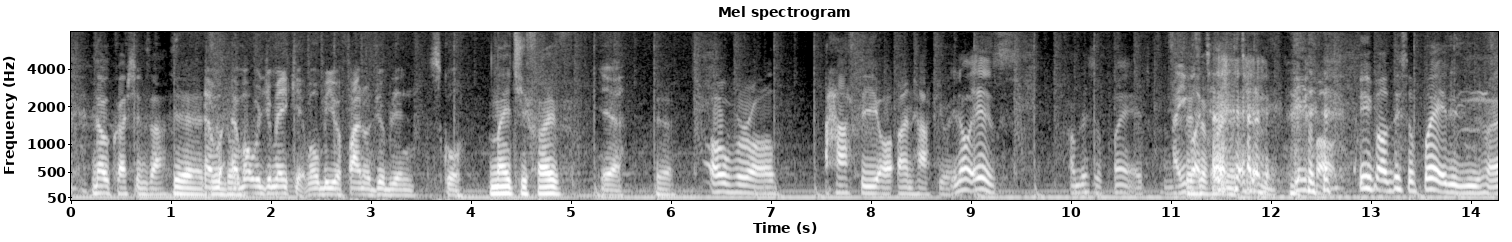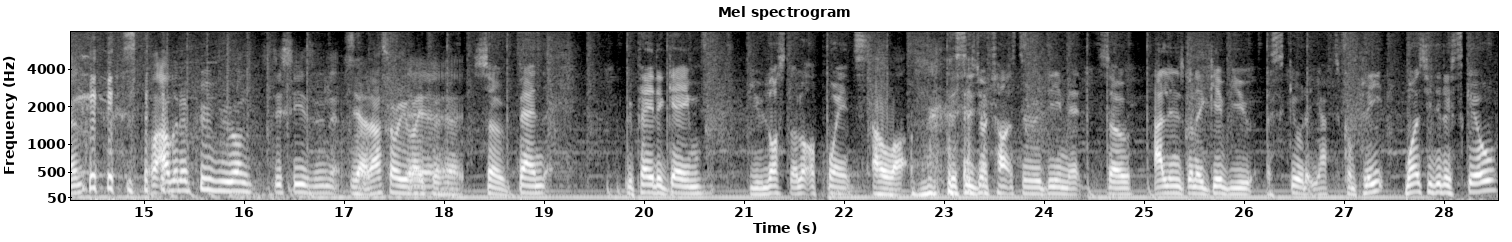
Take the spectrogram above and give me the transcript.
no questions asked. Yeah, and, and what would you make it? What would be your final dribbling score? 95. Yeah. Yeah. Overall, happy or unhappy with You know it is? I'm disappointed. Are ah, you got to tell him, tell him, default. People, I'm disappointed in you, man. but I'm gonna prove you wrong this season, innit? Yeah, that's what we like to hear. So Ben, we played a game. You lost a lot of points. A lot. this is your chance to redeem it. So Allan's gonna give you a skill that you have to complete. Once you do the skill,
